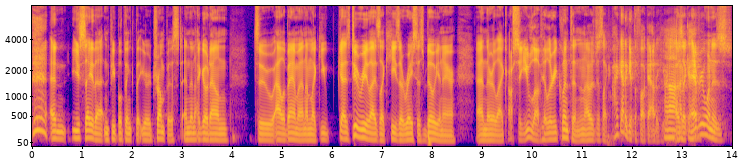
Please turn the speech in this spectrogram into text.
and you say that and people think that you're a trumpist and then i go down to alabama and i'm like you guys do realize like he's a racist billionaire and they're like oh so you love hillary clinton? And i was just like i gotta get the fuck out of here. Ah, i was like everyone is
